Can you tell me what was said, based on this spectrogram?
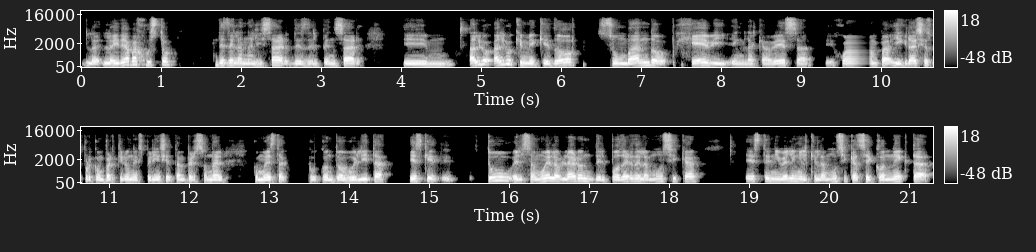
La, la, idea va justo desde el analizar, desde el pensar. Em, algo, algo que me quedó zumbando heavy en la cabeza, eh, Juanpa, y gracias por compartir una experiencia tan personal como esta con tu abuelita, es que eh, tú, el Samuel, hablaron del poder de la música, este nivel en el que la música se conecta,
